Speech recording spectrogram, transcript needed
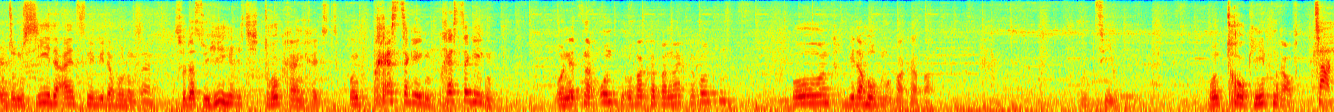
Und so muss jede einzelne Wiederholung sein. Sodass du hier, hier richtig Druck reinkriegst. Und presst dagegen, presst dagegen. Und jetzt nach unten, Oberkörper neigt nach unten. Und wieder hoch im Oberkörper. Und ziehen. Und Druck hier hinten rauf. Zack.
